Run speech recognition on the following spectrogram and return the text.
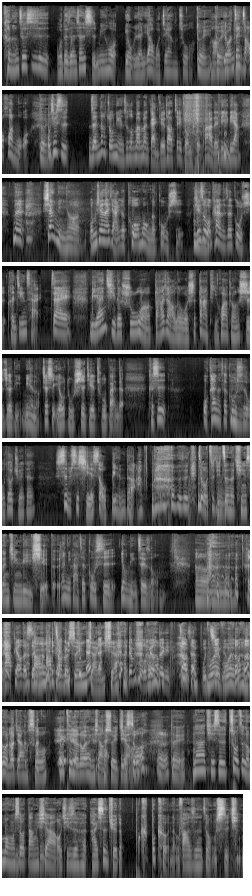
可能这是我的人生使命，或有人要我这样做。对，对，有人在召唤我。对，我其实。人到中年之后，慢慢感觉到这种可怕的力量。那像你哦，我们先来讲一个托梦的故事。其实我看了这故事很精彩，在李安琪的书哦，《打扰了我是大体化妆使者里面了，这是由读世界出版的。可是我看了这故事，我都觉得是不是写手编的啊？这 是这我自己真的亲身经历写的。那你把这故事用你这种。嗯，很阿飘的声音，阿飘的声音讲一下。对不起，我没有对你造成不敬。不会不会，很多人都这样说，因为听了都会很想睡觉。你说，嗯，对。那其实做这个梦的时候，当下我其实很还是觉得不可不可能发生这种事情。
